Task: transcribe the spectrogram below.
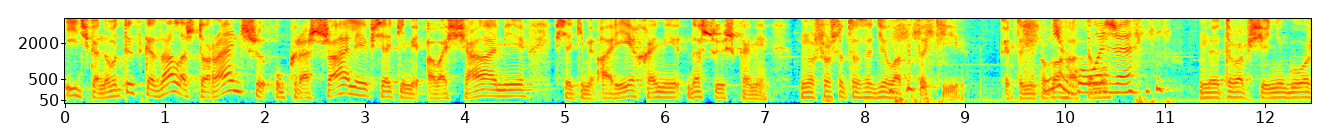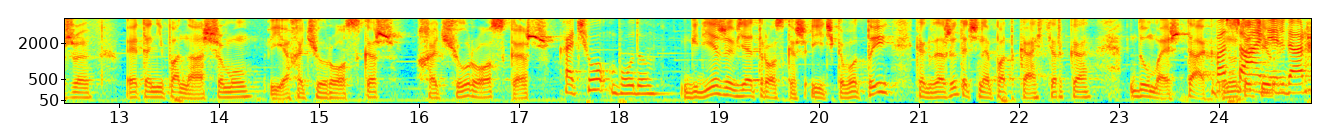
Ичка, ну вот ты сказала, что раньше украшали всякими овощами, всякими орехами да шишками. Ну что ж это за дела-то такие? Это не по-богатому. Негоже. Ну, Это вообще не гоже. Это не по-нашему. Я хочу роскошь. Хочу роскошь. Хочу, буду. Где же взять роскошь, Ичка? Вот ты, как зажиточная подкастерка, думаешь, так... В ну, вот Ашане, эти- Эльдар.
